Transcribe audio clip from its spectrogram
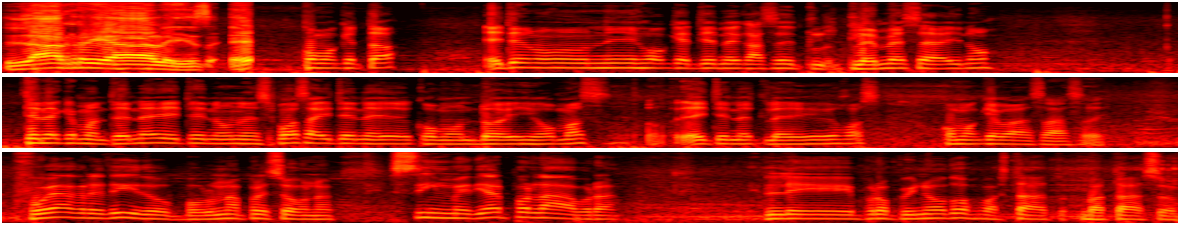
las reales, ¿Cómo que está? Él tiene un hijo que tiene que hacer tres meses ahí, ¿no? Tiene que mantener, y tiene una esposa y tiene como dos hijos más, él tiene tres hijos, ¿cómo que vas a hacer? Fue agredido por una persona, sin mediar palabra, le propinó dos batazos.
